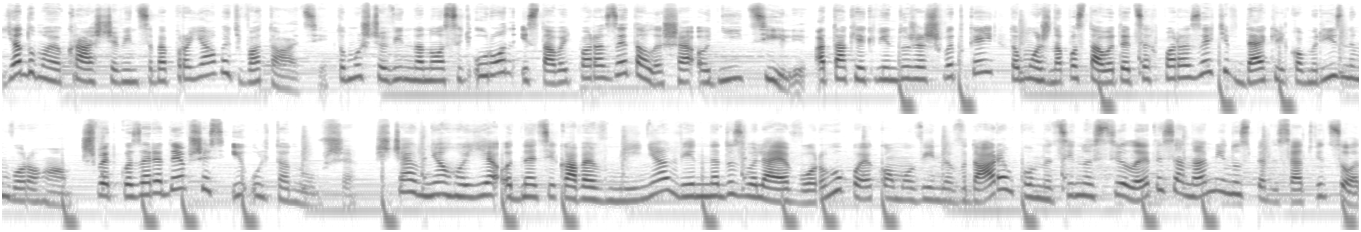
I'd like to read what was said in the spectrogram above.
Я думаю, краще він себе проявить в атаці, тому що він наносить урон і ставить паразита лише одній цілі. А так як він дуже швидкий, то можна поставити цих паразитів декільком різним ворогам, швидко зарядившись і ультанувши. Ще в нього є одне цікаве вміння: він не дозволяє ворогу, по якому він вдарив, повноцінно зцілитися на мінус 50%.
